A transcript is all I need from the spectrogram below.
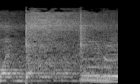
One.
